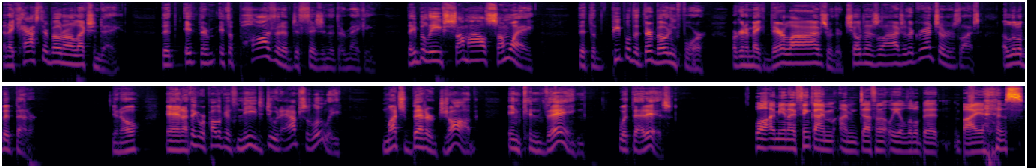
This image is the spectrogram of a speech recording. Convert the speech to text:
and they cast their vote on election day, that it, it's a positive decision that they're making. They believe somehow, some way, that the people that they're voting for are going to make their lives or their children's lives or their grandchildren's lives a little bit better. You know? And I think Republicans need to do an absolutely much better job in conveying what that is. Well, I mean, I think I'm I'm definitely a little bit biased.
